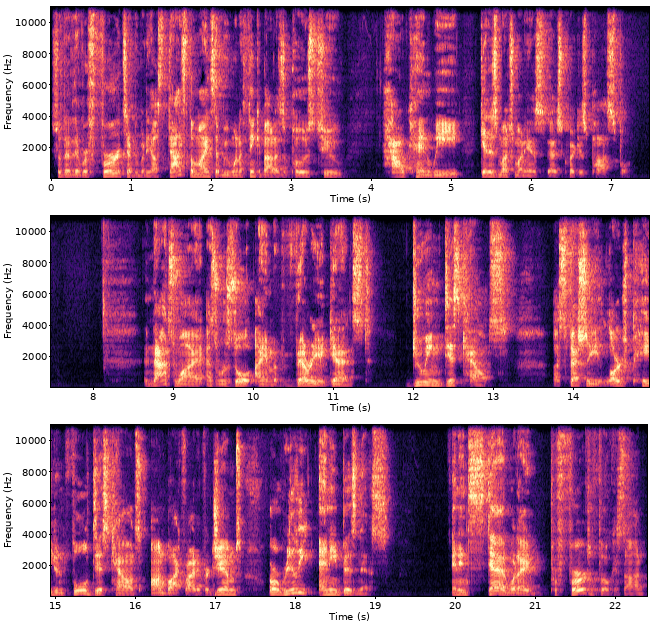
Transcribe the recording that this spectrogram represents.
So that they refer to everybody else. That's the mindset we want to think about as opposed to how can we get as much money as, as quick as possible. And that's why, as a result, I am very against doing discounts, especially large paid in full discounts on Black Friday for gyms or really any business. And instead, what I prefer to focus on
